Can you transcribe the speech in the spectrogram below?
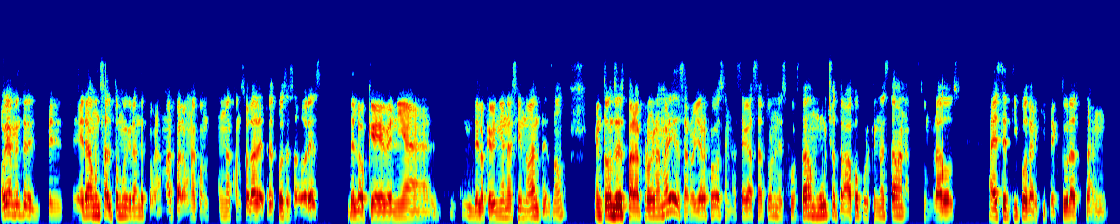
obviamente eh, era un salto muy grande programar para una, una consola de tres procesadores de lo que venía de lo que venían haciendo antes, ¿no? Entonces, para programar y desarrollar juegos en la Sega Saturn les costaba mucho trabajo porque no estaban acostumbrados a este tipo de arquitecturas tan,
